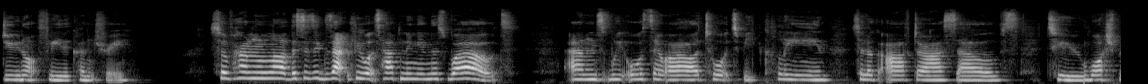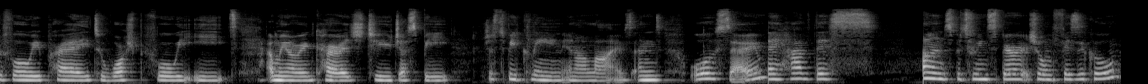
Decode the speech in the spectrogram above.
do not flee the country. Subhanallah, this is exactly what's happening in this world. And we also are taught to be clean, to look after ourselves, to wash before we pray, to wash before we eat, and we are encouraged to just be just to be clean in our lives. And also, they have this balance between spiritual and physical.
